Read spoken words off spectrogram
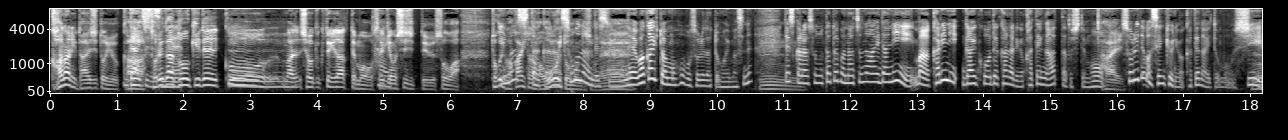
かなり大事というか、ね、それが動機でこう、まあ、消極的であっても、政権を支持っていう層は、はい、特に若い人なんか多いと思うんですよね。そうなんですよね。若い人はもうほぼそれだと思いますね。ですから、その例えば夏の間に、まあ、仮に外交でかなりの加点があったとしても、はい、それでは選挙には勝てないと思うし、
